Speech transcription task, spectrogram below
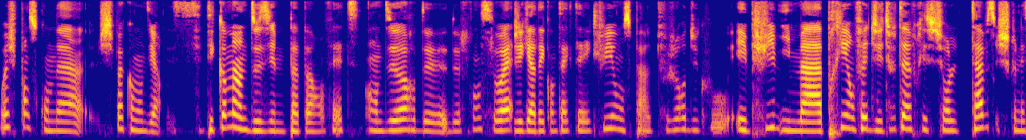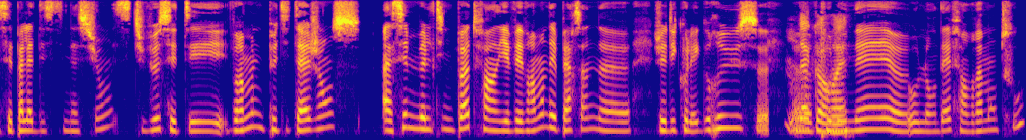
Ouais, je pense qu'on a, je sais pas comment dire, c'était comme un deuxième papa en fait, en dehors de, de France. Ouais, j'ai gardé contact avec lui, on se parle toujours du coup. Et puis il m'a appris, en fait, j'ai tout appris sur le tas. parce que Je connaissais pas la destination. Si tu veux, c'était vraiment une petite agence assez melting pot. Enfin, il y avait vraiment des personnes. euh, j'ai des collègues russes, euh, D'accord, ouais. polonais, euh, hollandais, enfin vraiment tout.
